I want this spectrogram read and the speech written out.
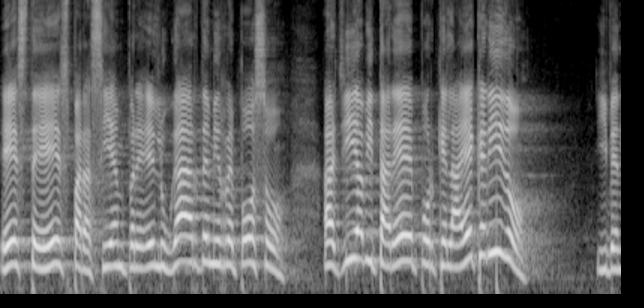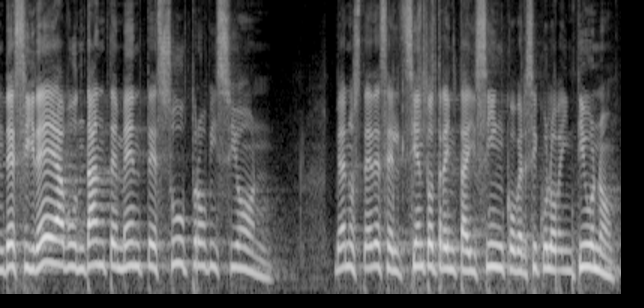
Este es para siempre el lugar de mi reposo. Allí habitaré porque la he querido y bendeciré abundantemente su provisión. Vean ustedes el 135, versículo 21.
